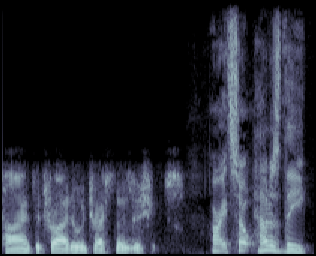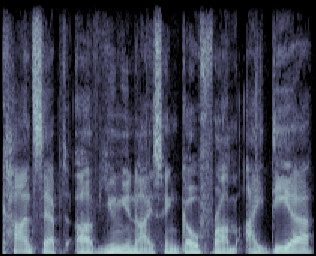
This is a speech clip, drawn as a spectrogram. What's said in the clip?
time to try to address those issues. All right. So, how does the concept of unionizing go from idea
